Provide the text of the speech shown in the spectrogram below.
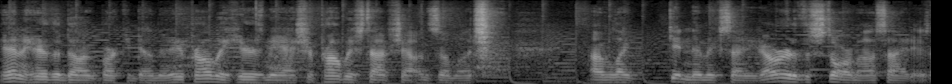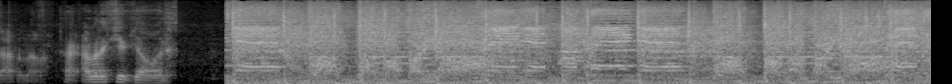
And I hear the dog barking down there. He probably hears me. I should probably stop shouting so much. I'm like getting him excited. Or the storm outside is. I don't know. All right, I'm gonna keep going. Bring it, oh bring it. Bring, bring, bring, bring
